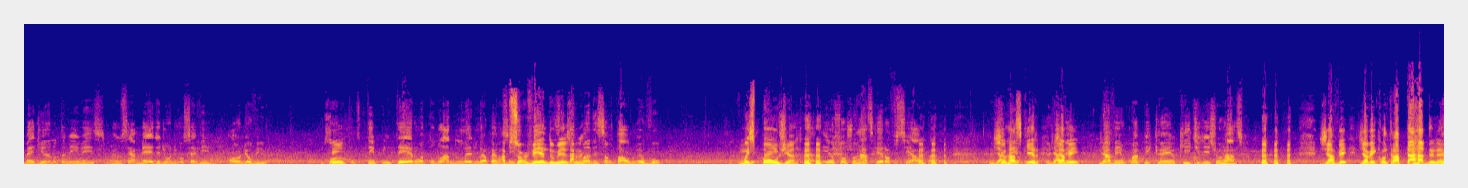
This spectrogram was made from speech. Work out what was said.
mediano também vence, mas você é a média de onde você vive, onde eu vivo. Eu tô Sim. o tempo inteiro eu tô do lado do Lei do Léo. Absorvendo assim, mesmo. Você tá né? quando em São Paulo? Eu vou. Uma esponja. Eu sou churrasqueiro oficial, tá? Churrasqueiro. Venho, já, já vem já venho com a picanha e o kit de churrasco. já, vem, já vem contratado, né?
